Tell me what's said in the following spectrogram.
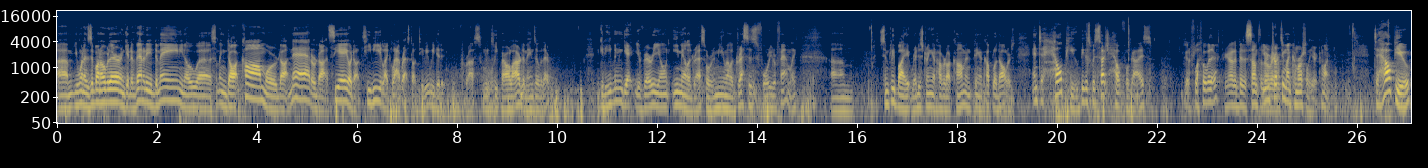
Um, you want to zip on over there and get a vanity domain, you know, uh, something .com or .net or .ca or .tv, like labrats.tv. We did it for us. We keep all our domains over there. You could even get your very own email address or email addresses for your family um, simply by registering at hover.com and paying a couple of dollars. And to help you, because we're such helpful guys, you got a fluff over there? I got a bit of something You're interrupting here. my commercial here. Come on. To help you,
